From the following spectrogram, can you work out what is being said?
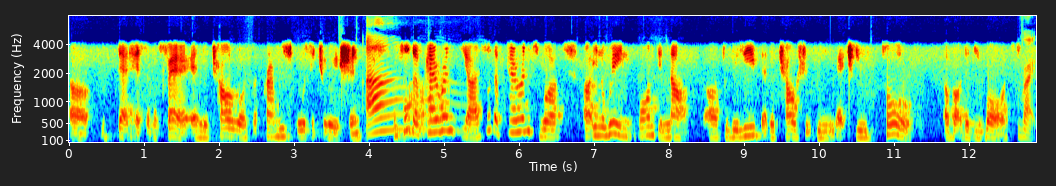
uh, dad has an affair and the child was a primary school situation. Ah. And so the parents, yeah, so the parents were uh, in a way informed enough uh, to believe that the child should be actually told about the divorce. Right.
